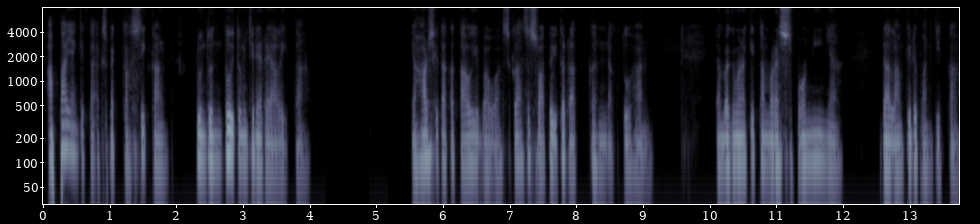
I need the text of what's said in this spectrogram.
apa yang kita ekspektasikan belum tentu itu menjadi realita. Yang harus kita ketahui bahwa segala sesuatu itu adalah kehendak Tuhan. Dan bagaimana kita meresponinya dalam kehidupan kita.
